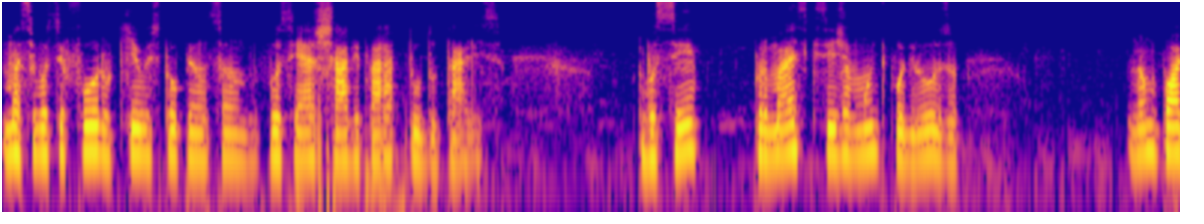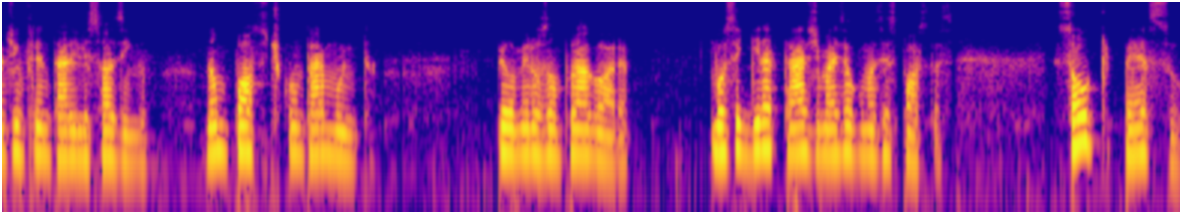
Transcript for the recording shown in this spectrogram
Mas se você for o que eu estou pensando, você é a chave para tudo, Thales. Você, por mais que seja muito poderoso, não pode enfrentar ele sozinho. Não posso te contar muito. Pelo menos não por agora. Vou seguir atrás de mais algumas respostas. Só o que peço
